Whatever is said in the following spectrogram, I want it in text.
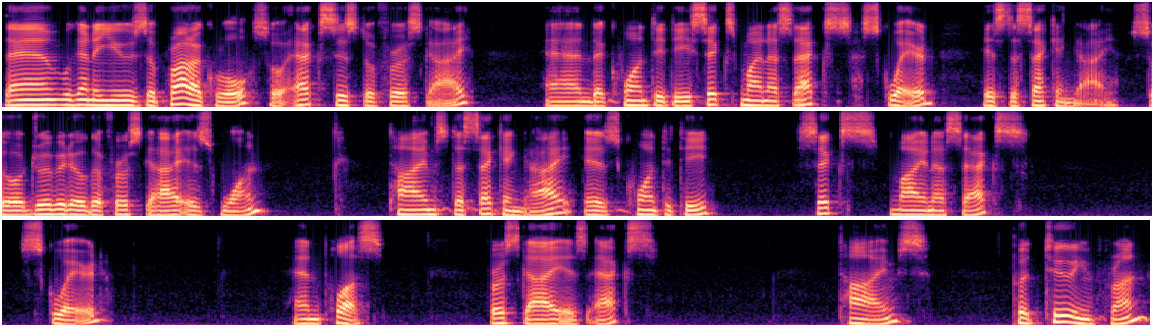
Then we're going to use the product rule. So x is the first guy, and the quantity 6 minus x squared is the second guy. So derivative of the first guy is 1 times the second guy is quantity 6 minus x squared and plus first guy is x times put 2 in front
